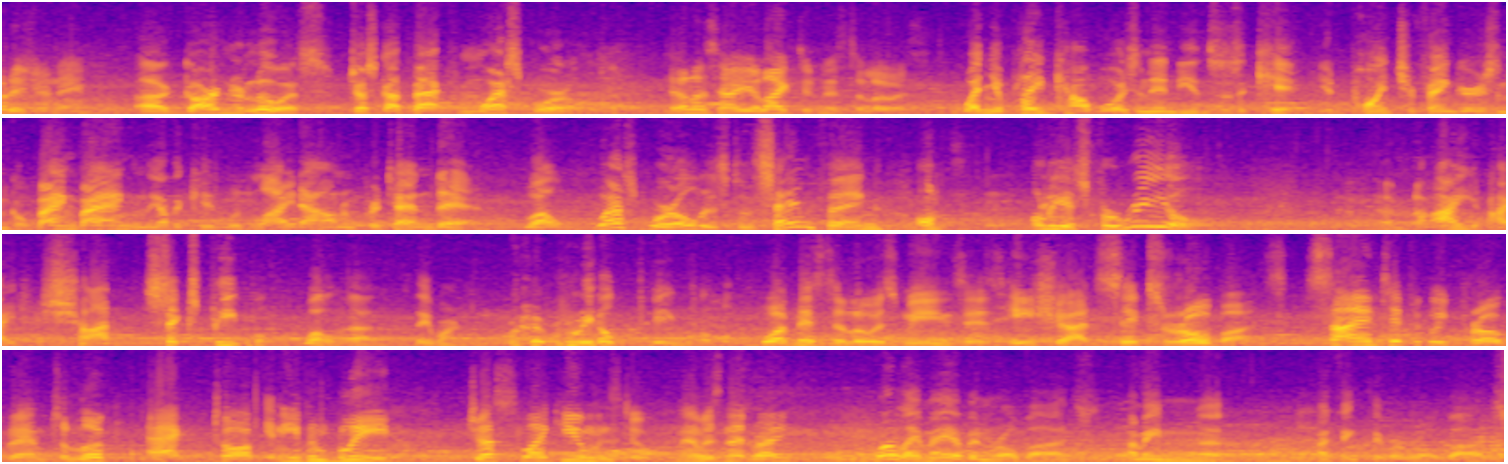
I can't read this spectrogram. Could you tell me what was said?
What is your name? Uh, Gardner Lewis. Just got back from Westworld. Tell us how you liked it, Mr. Lewis. When you played cowboys and Indians as a kid, you'd point your fingers and go bang bang, and the other kid would lie down and pretend dead. Well, Westworld is the same thing, only it's for real. I, I shot six people. Well, uh, they weren't real people. What Mr. Lewis means is he shot six robots, scientifically programmed to look, act, talk, and even bleed just like humans do. Now, isn't that right? Well, they may have been robots. I mean, uh, I think they were robots.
